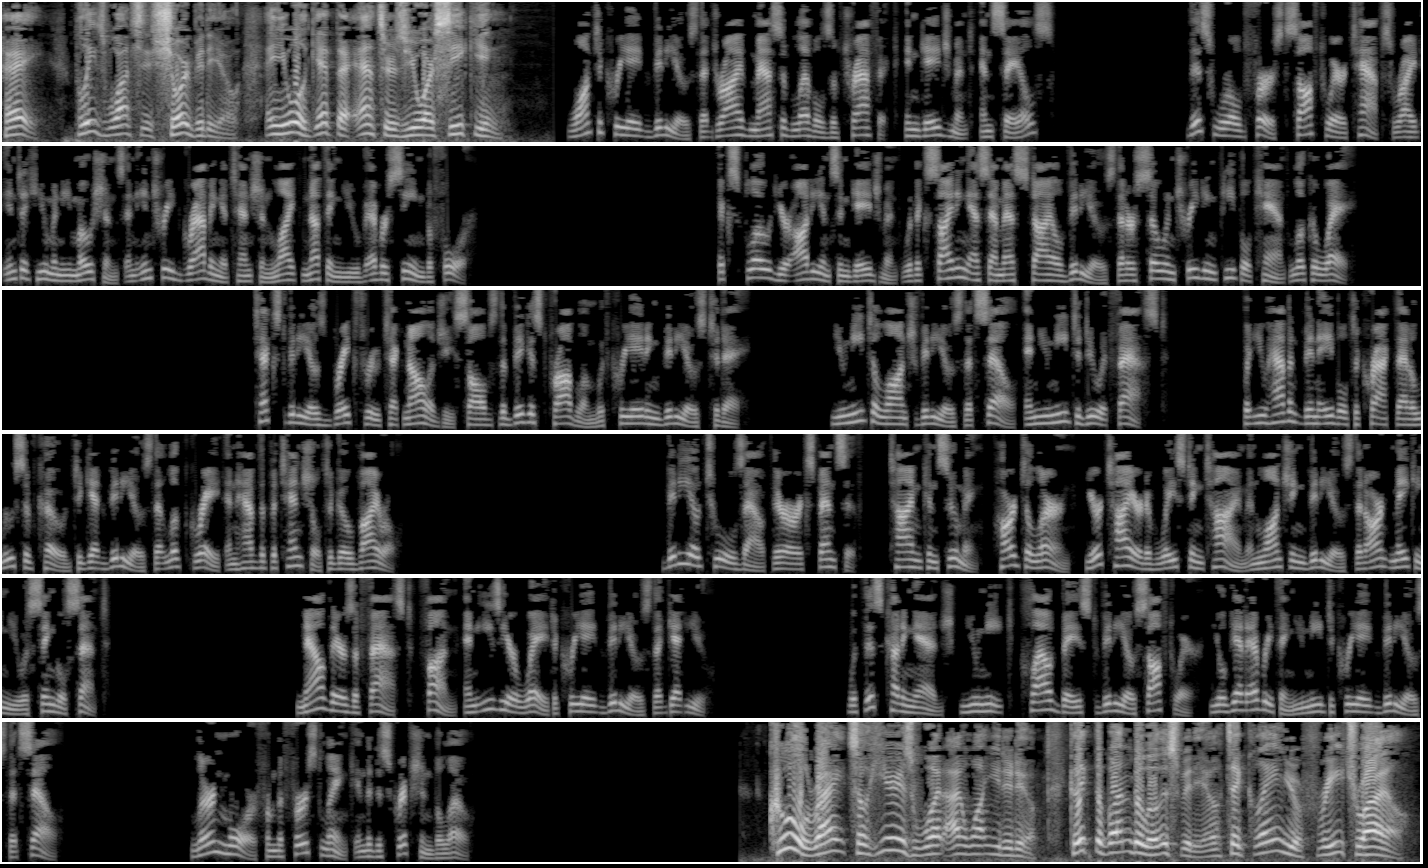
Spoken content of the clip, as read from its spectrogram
Hey, please watch this short video and you will get the answers you are seeking. Want to create videos that drive massive levels of traffic, engagement, and sales? This world first software taps right into human emotions and intrigue grabbing attention like nothing you've ever seen before. Explode your audience engagement with exciting SMS style videos that are so intriguing people can't look away. TxtVideo's breakthrough technology solves the biggest problem with creating videos today. You need to launch videos that sell, and you need to do it fast. But you haven't been able to crack that elusive code to get videos that look great and have the potential to go viral. Video tools out there are expensive, time consuming, hard to learn. You're tired of wasting time and launching videos that aren't making you a single cent. Now there's a fast, fun, and easier way to create videos that get you. With this cutting edge, unique, cloud based video software, you'll get everything you need to create videos that sell. Learn more from the first link in the description below. Cool, right? So here's what I want you to do. Click the button below this video to claim your free trial.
